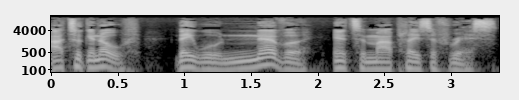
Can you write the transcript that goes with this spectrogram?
I took an oath they will never enter my place of rest.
